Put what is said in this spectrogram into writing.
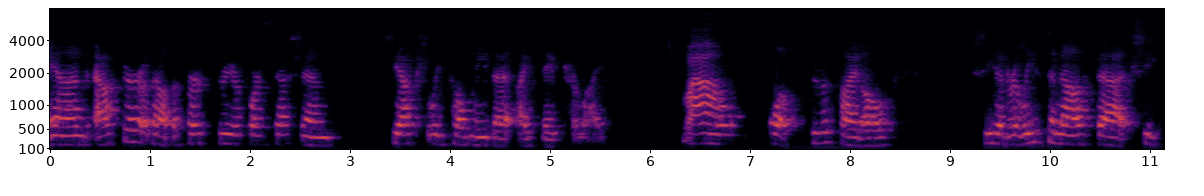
And after about the first three or four sessions, she actually told me that I saved her life. Wow felt suicidal. She had released enough that she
